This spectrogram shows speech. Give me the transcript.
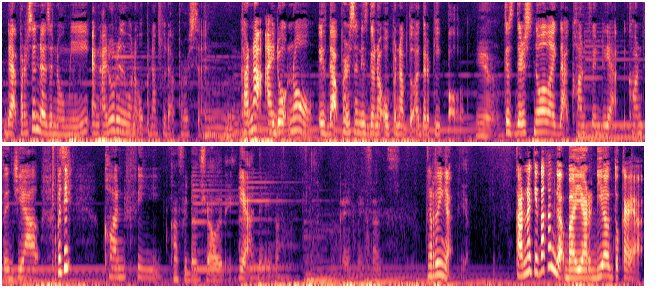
that person doesn't know me and I don't really want to open up to that person. Hmm. Karena I don't know if that person is gonna open up to other people. Yeah, Because there's no like that confidia confidial apa sih? Confi confidentiality. ya there you go. Okay, makes sense. Ngerti nggak? Yep. Karena kita kan nggak bayar dia untuk kayak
